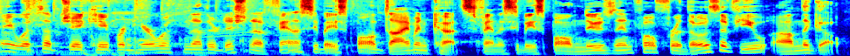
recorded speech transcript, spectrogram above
Hey, what's up? Jay Capron here with another edition of Fantasy Baseball Diamond Cuts, fantasy baseball news and info for those of you on the go.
